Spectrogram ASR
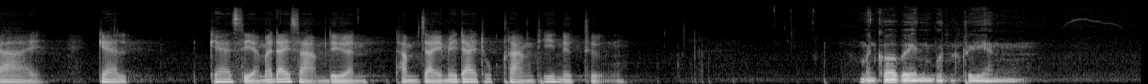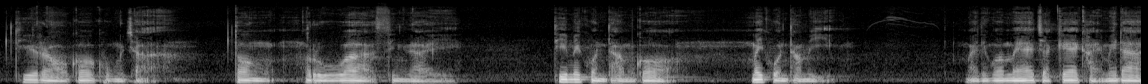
ได้ แกแกเสียมาได้สามเดือนทำใจไม่ได้ทุกครั้งที่นึกถึง มันก็เป็นบทเรียน ที่เราก็คงจะต้องรู้ว่าสิ่งใด ที่ไม่ควรทำก็ไม่ควรทำอีก หมายถึงว่าแม้จะแก้ไขไม่ได้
